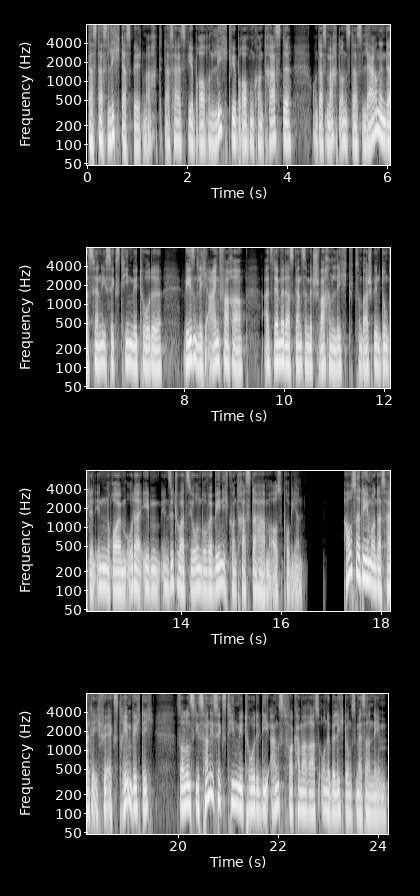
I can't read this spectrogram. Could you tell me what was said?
dass das Licht das Bild macht. Das heißt, wir brauchen Licht, wir brauchen Kontraste und das macht uns das Lernen der Sunny 16 Methode wesentlich einfacher, als wenn wir das Ganze mit schwachem Licht, zum Beispiel in dunklen Innenräumen oder eben in Situationen, wo wir wenig Kontraste haben, ausprobieren. Außerdem, und das halte ich für extrem wichtig, soll uns die Sunny 16 Methode die Angst vor Kameras ohne Belichtungsmesser nehmen.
